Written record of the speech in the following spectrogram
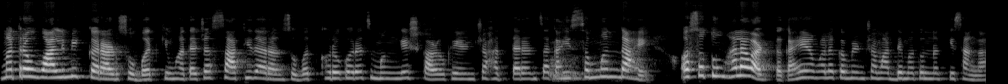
मात्र वाल्मिक कराड सोबत किंवा त्याच्या साथीदारांसोबत खरोखरच मंगेश काळोखे यांच्या हत्यारांचा काही संबंध आहे असं तुम्हाला वाटतं का? हे आम्हाला कमेंटच्या माध्यमातून नक्की सांगा.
